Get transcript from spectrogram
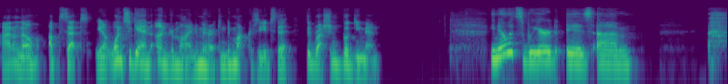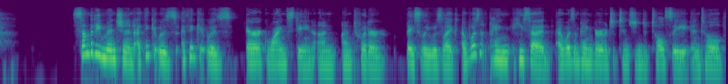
I don't know upset you know once again undermine American democracy. It's the the Russian boogeyman. You know what's weird is um, somebody mentioned I think it was I think it was Eric Weinstein on on Twitter basically was like I wasn't paying he said I wasn't paying very much attention to Tulsi until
